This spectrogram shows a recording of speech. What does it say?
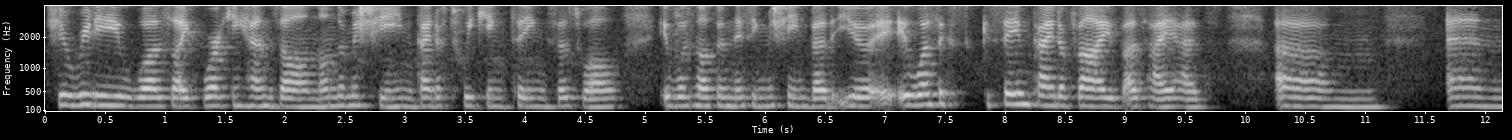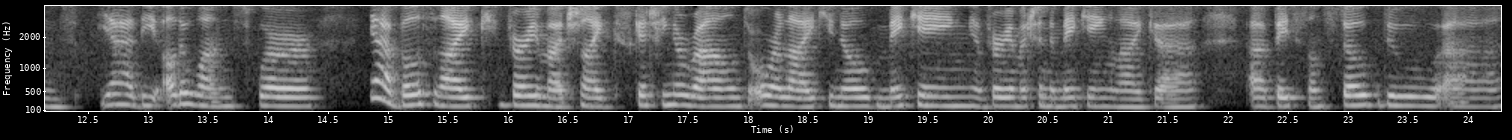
she really was like working hands on on the machine, kind of tweaking things as well. It was not a knitting machine, but you, it was the same kind of vibe as I had. Um, and yeah, the other ones were, yeah, both like very much like sketching around or like, you know, making very much in the making, like, uh, uh, Peterson Stoop do, uh,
